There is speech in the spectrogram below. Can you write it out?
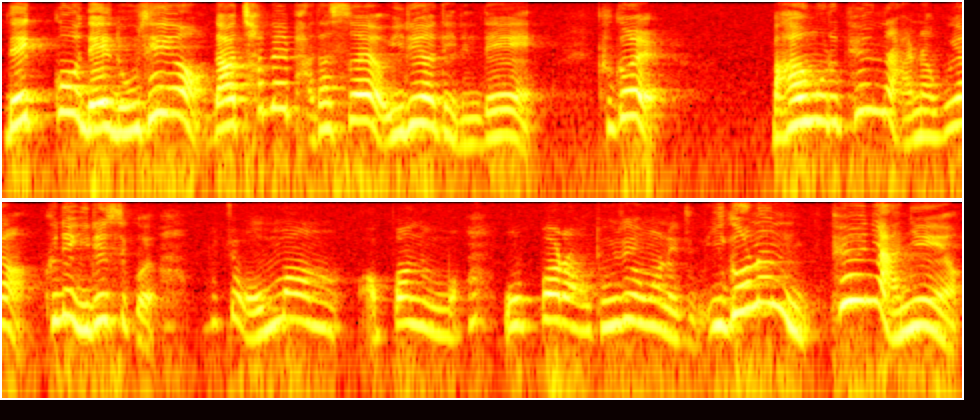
내 거 내놓으세요. 나 차별받았어요. 이래야 되는데 그걸 마음으로 표현을 안 하고요. 그냥 이랬을 거예요. 저 엄마 아빠는 뭐 오빠랑 동생만 해주고 이거는 표현이 아니에요.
